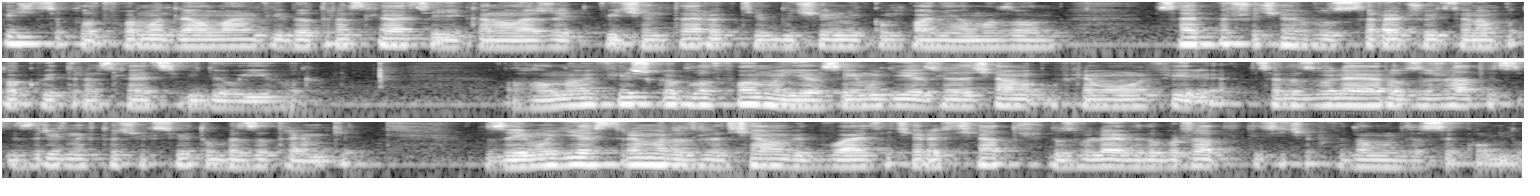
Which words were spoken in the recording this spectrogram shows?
Twitch це платформа для онлайн-відеотрансляцій, яка належить Twitch Interactive, дочірній компанії Amazon. Сайт в першу чергу зосереджується на потоковій трансляції відеоігор. Головною фішкою платформи є взаємодія з глядачами у прямому ефірі. Це дозволяє розважатись з різних точок світу без затримки. Взаємодія стримера з глядачами відбувається через чат, що дозволяє відображати тисячі повідомлень за секунду.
